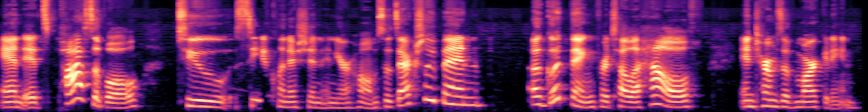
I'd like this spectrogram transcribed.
and it's possible to see a clinician in your home. So, it's actually been a good thing for telehealth in terms of marketing?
